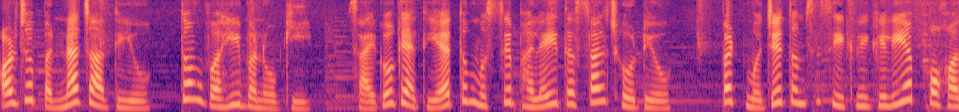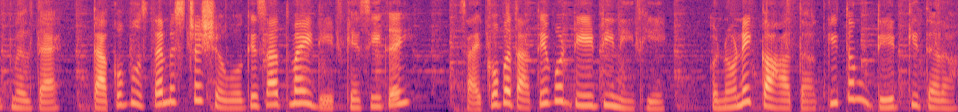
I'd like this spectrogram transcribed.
और जो बनना चाहती हो, तुम वही बनोगी। साइको कहती है, तुम मुझसे भले ही दस साल छोटे हो बट मुझे तुमसे सीखने के लिए बहुत मिलता है। टाको पूछता है, मिस्टर शोगो के साथ तुम्हारी डेट कैसी गई? साइको बताते वो डेट ही नहीं थी। उन्होंने कहा था कि तुम डेट की तरह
